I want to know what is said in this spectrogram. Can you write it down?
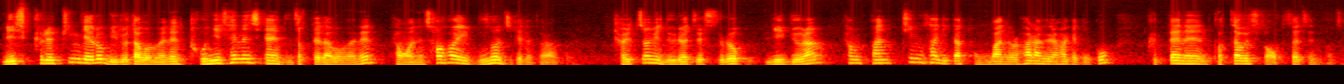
리스크를 핑계로 미루다 보면은 돈이 새는 시간이 누적되다 보면은 병원은 서서히 무너지게 되더라고요. 결정이 느려질수록 리뷰랑 평판, 팀 사기가 동반으로 하락을 하게 되고 그때는 걷잡을 수가 없어지는 거죠.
